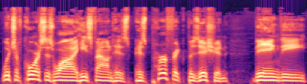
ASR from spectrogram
which, of course, is why he's found his, his perfect position being the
